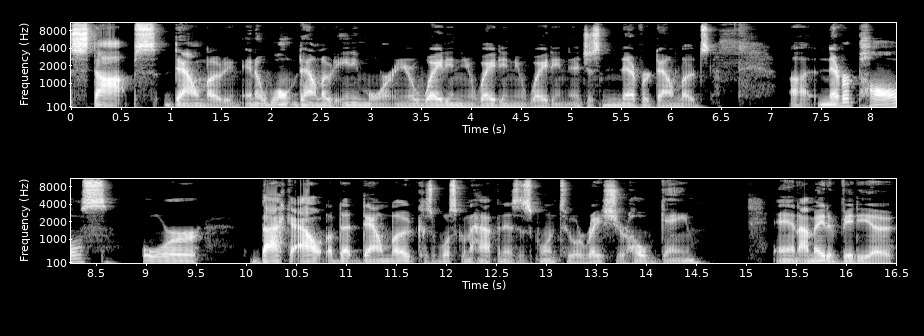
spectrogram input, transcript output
stops downloading and it won't download anymore and you're waiting and you're waiting and you're waiting. And it just never downloads. Uh, never pause or back out of that download because what's going to happen is it's going to erase your whole game. And i made a video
